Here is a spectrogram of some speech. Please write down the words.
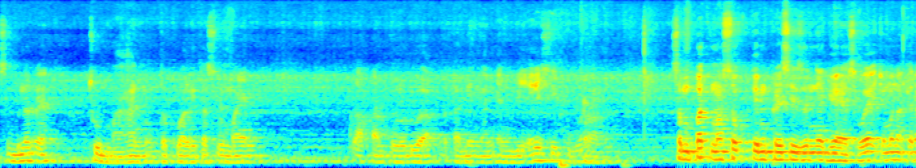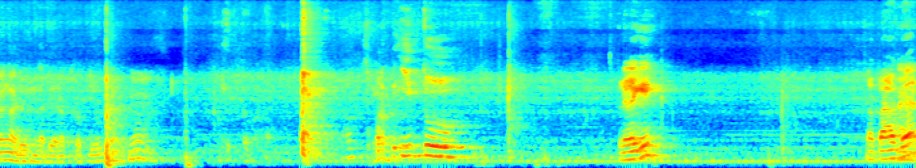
sebenarnya. Cuman untuk kualitas lu main 82 pertandingan NBA sih kurang. Sempat masuk tim preseasonnya GSW, cuman akhirnya nggak di nggak direkrut juga. Hmm. Gitu. Seperti itu. Ada lagi? Apa agak?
